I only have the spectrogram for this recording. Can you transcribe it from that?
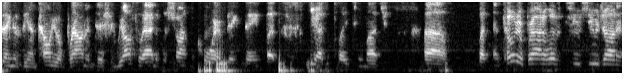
thing is the Antonio Brown addition. We also added LeSean McCoy, a big name, but he hasn't played too much. Um, but Antonio Brown, I wasn't too huge on it,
